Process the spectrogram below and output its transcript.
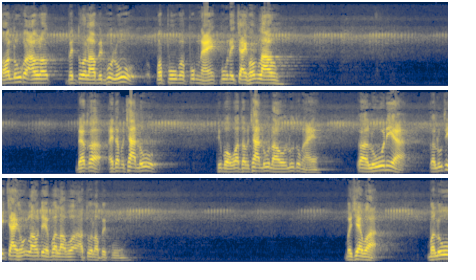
ตอนรู้ก็เอาเราเป็นตัวเราเป็นผู้รู้มาปรุงมาปรุงไหนปรุงในใจของเรา แล้วก็ไอ้ธรรมชาติรู้ ที่บอกว่าธรรมชาติรู้เรารู้ตรงไหน ก็รู้เนี่ย ก็รู้ที่ใจของเราเดียว่าเราเอาตัวเราไปปรุงไม่ใช่ว่า มารู้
